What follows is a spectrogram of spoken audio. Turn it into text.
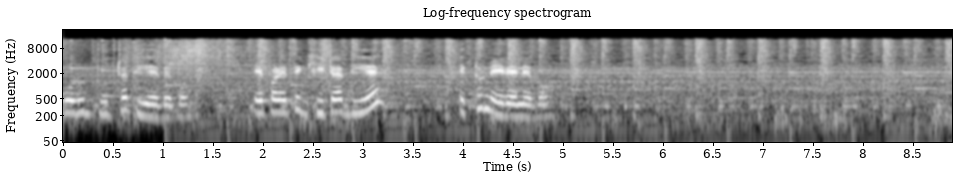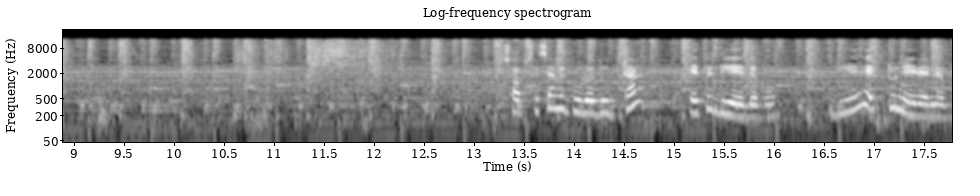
গরুর দুধটা দিয়ে দেব। এরপর এতে ঘিটা দিয়ে একটু নেড়ে নেব। সবশেষে আমি গুঁড়ো দুধটা এতে দিয়ে দেব। দিয়ে একটু নেড়ে নেব।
